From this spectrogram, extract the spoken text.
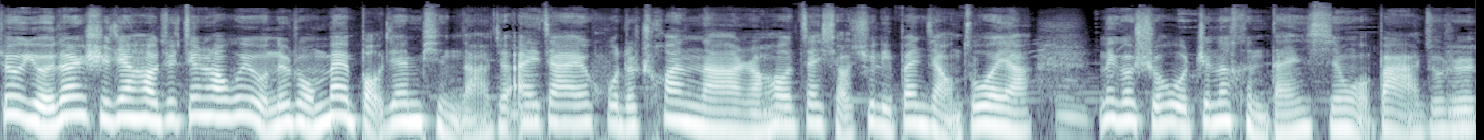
就有一段时间哈，就经常会有那种卖保健品的，就挨家挨户的串呐，然后在小区里办讲座呀。那个时候我真的很担心我爸，就是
